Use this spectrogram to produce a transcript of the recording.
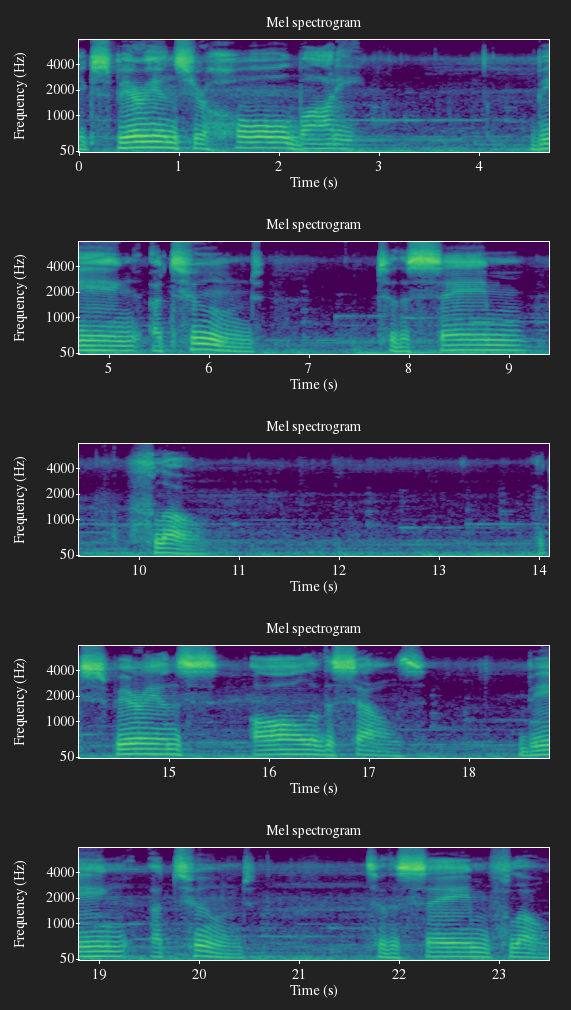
Experience your whole body being attuned to the same flow. Experience all of the cells being attuned to the same flow.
